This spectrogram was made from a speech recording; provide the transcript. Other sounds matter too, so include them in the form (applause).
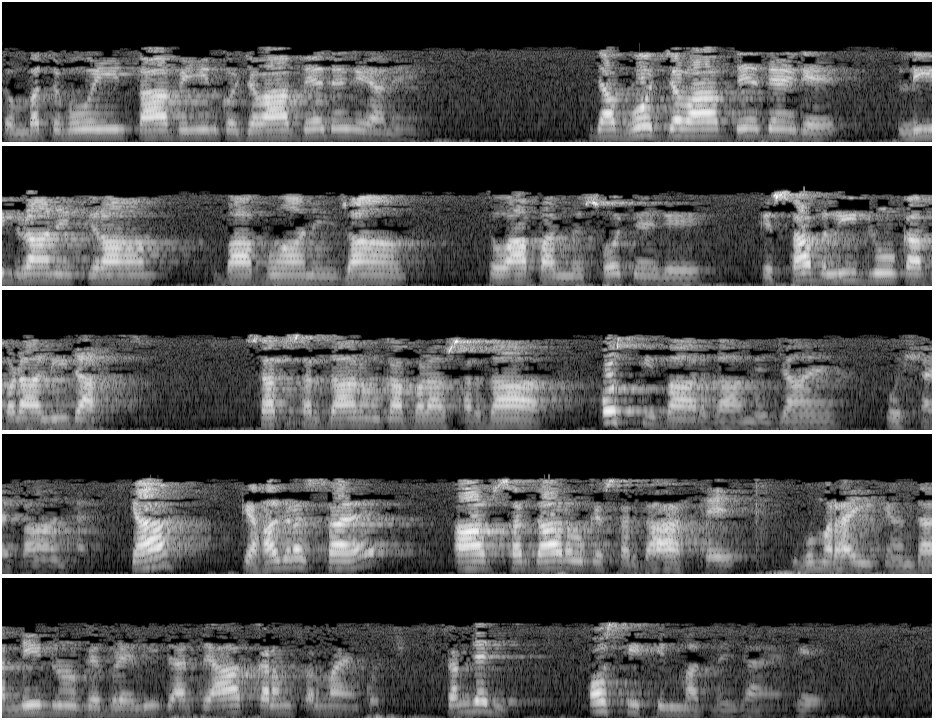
تو متبوئین تابعین کو جواب دے دیں گے یا نہیں؟ جب وہ جواب دے دیں گے، لیڈران کرام، بابوان نظام، تو آپ میں سوچیں گے کہ سب لیڈروں کا بڑا لیڈر، سب سرداروں کا بڑا سردار اس کی بارگاہ میں جائیں، وہ شیطان ہے۔ کیا؟ کہ حضرت صاحب، آپ سرداروں کے سردار تھے۔ گمراہی کے اندر، لیڈروں کے بڑے لیڈر تھے آپ کرم فرمائیں کچھ، سمجھے جی؟ اس کی خدمت میں جائیں گے۔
